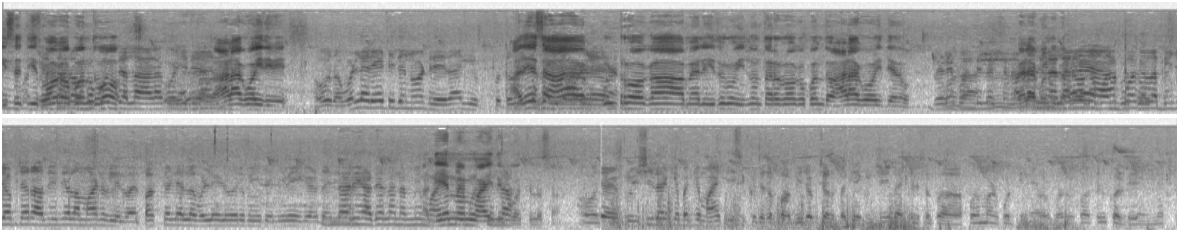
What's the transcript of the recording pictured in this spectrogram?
ಈ ಸತಿ ರೋಗ ಬಂದು ಹಾಳಾಗೋಗಿದೀವಿ. ಹೌದಾ? ಒಳ್ಳೆ ರೇಟ್ ಇದೆ ನೋಡ್ರಿ ರಾಗಿ ಅದೇ ಸಹ ಗುಲ್ಟ್ ರೋಗ ಆಮೇಲೆ ಇದ್ರ ಇನ್ನೊಂದ್ ತರ ರೋಗ ಬಂದು ಹಾಳಾಗೋಗಿದೆ ಅದು. ಬೆಳೆ ಬಂದಿಲ್ಲ ಬೆಳೆ ಬಂದಿಲ್ಲ. ಬೇರೆ ಹಾಕುವಾಗೆಲ್ಲ ಬೀಜೋಪಚಾರ ಅದು ಇದೆಲ್ಲ ಮಾಡಿರ್ಲಿಲ್ವಾ? ಪಕ್ಕದಲ್ಲಿ ಎಲ್ಲ ಒಳ್ಳೆ ಇಳುವರಿ ಬಂದಿದೆ ನೀವೇ ಹೇಳ್ತಾ ಇಲ್ಲ ಇದ್ದೀರಿ ರೀ ಅದೆಲ್ಲ ನಮಗೆ ಅದೇನ್ ನಮ್ಗೆ ಮಾಹಿತಿ ಗೊತ್ತಿಲ್ಲ ಸರ್. ಹೌದಾ? ಕೃಷಿ ಇಲಾಖೆ ಬಗ್ಗೆ ಮಾಹಿತಿ ಸಿಕ್ಕಿದೆ ಸ್ವಲ್ಪ ಬೀಜೋಪಚಾರದ ಬಗ್ಗೆ ಕೃಷಿ ಇಲಾಖೆಯಲ್ಲಿ ಸ್ವಲ್ಪ ಫೋನ್ ಮಾಡ್ಕೊಡ್ತೀನಿ. ಅವ್ರು ಸ್ವಲ್ಪ ತಿಳ್ಕೊಳ್ಳಿ ನೆಕ್ಸ್ಟ್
